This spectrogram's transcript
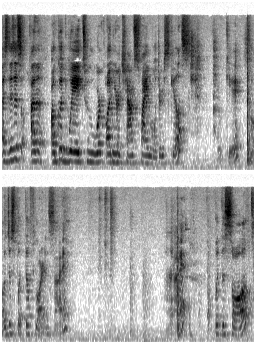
as this is a, a good way to work on your champs fine motor skills. Okay, so I'll just put the flour inside. All right put the salt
